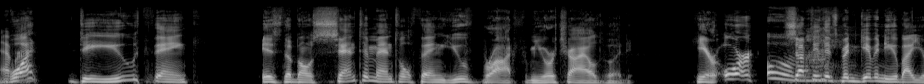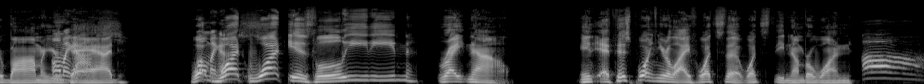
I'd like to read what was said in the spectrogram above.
ever. What do you think is the most sentimental thing you've brought from your childhood here or Oh, something my. that's been given to you by your mom or your Oh, dad? gosh. What Oh, what what is leading right now? In, at this point in your life, what's the what's the number one? Oh,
